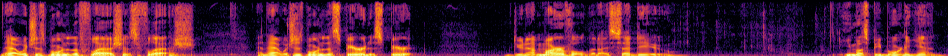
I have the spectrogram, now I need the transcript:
That which is born of the flesh is flesh." and that which is born of the Spirit is spirit. Do not marvel that I said to you, You must be born again.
